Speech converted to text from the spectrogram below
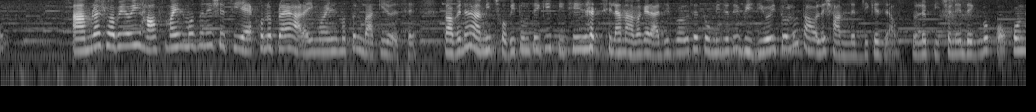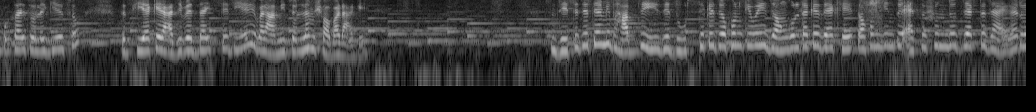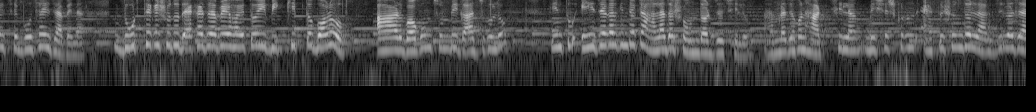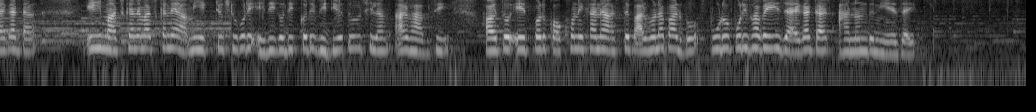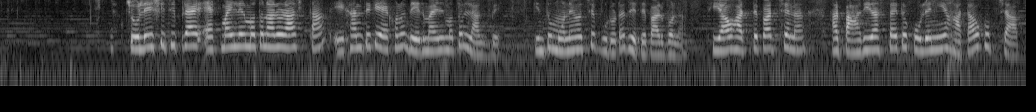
আমরা সবে ওই হাফ মাইল মতন এসেছি এখনও প্রায় আড়াই মাইল মতন বাকি রয়েছে। তবে না, আমি ছবি তুলতে গিয়ে পিছিয়ে যাচ্ছিলাম। আমাকে রাজীব বলছে, তুমি যদি ভিডিওই তোলো, তাহলে সামনের দিকে যাও। নইলে পিছনে দেখব কখন কোথায় চলে গিয়েছো। তো থিয়াকে রাজীবের দায়িত্বে দিয়ে এবার আমি চললাম সবার আগে। যেতে যেতে আমি ভাবছি যে দূর থেকে যখন কেউ এই জঙ্গলটাকে দেখে, তখন কিন্তু এত সুন্দর যে একটা জায়গা রয়েছে, বোঝাই যাবে না। দূর থেকে শুধু দেখা যাবে হয়তো এই বিক্ষিপ্ত বরফ আর গগনচুম্বী গাছগুলো কিন্তু এই জায়গার কিন্তু একটা আলাদা সৌন্দর্য ছিল। আমরা যখন হাঁটছিলাম বিশ্বাস করুন এত সুন্দর লাগছিল জায়গাটা, এই মাঝখানে মাঝখানে আমি একটু একটু করে এদিক ওদিক করে ভিডিও তুলছিলাম আর ভাবছি, হয়তো এরপর কখন এখানে আসতে পারব না পারব, পুরোপুরিভাবে এই জায়গাটার আনন্দ নিয়ে যাই। চলে এসেছি প্রায় এক মাইলের মতন আরও রাস্তা, এখান থেকে এখনও দেড় মাইল মতন লাগবে। কিন্তু মনে হচ্ছে পুরোটা যেতে পারব না। থিয়াও হাঁটতে পারছে না, আর পাহাড়ি রাস্তায় তো কোলে নিয়ে হাঁটাও খুব চাপ।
